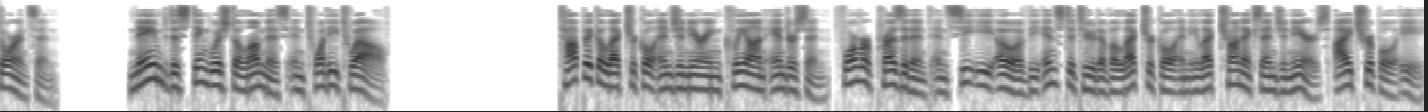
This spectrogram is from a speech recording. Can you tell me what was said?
Sorensen. Named Distinguished Alumnus in 2012. Topic electrical engineering Cleon Anderson, former president and CEO of the Institute of Electrical and Electronics Engineers IEEE.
